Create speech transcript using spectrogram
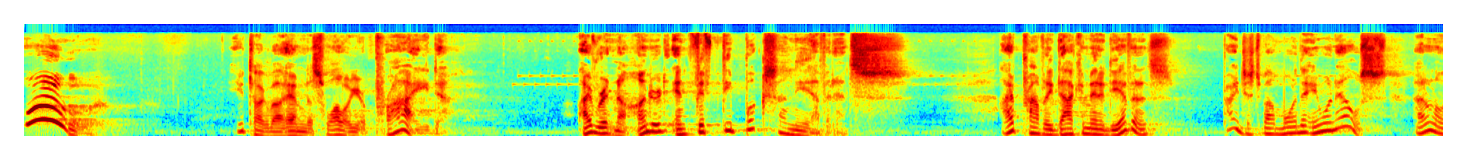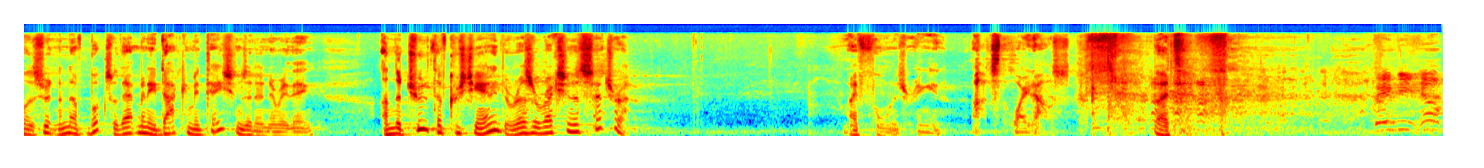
Woo! You talk about having to swallow your pride. I've written 150 books on the evidence. I've probably documented the evidence probably just about more than anyone else. I don't know if there's written enough books with that many documentations in it and everything on the truth of Christianity, the resurrection, etc. My phone is ringing. Oh, it's the White House. But they need help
